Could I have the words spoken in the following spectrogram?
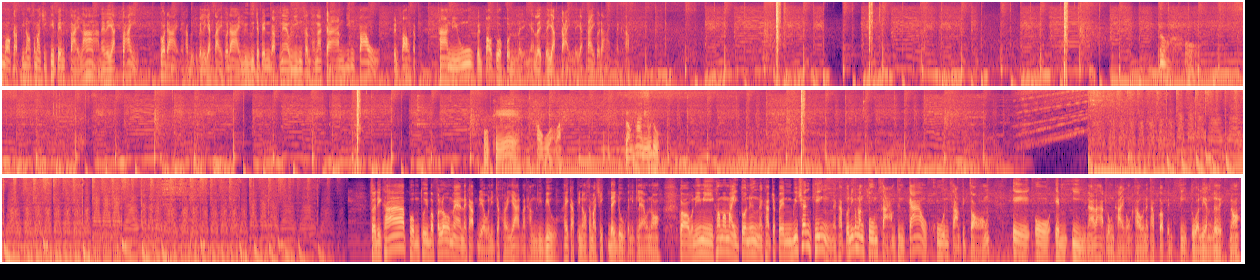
เหมาะกับพี่น้องสมาชิกที่เป็นสายล่าในระยะใกล้ก็ได้นะครับ หรือจะเป็นระยะไกลก็ได้ หรือจะเป็นแบบแนวยิงสันทนาการ ยิงเป้า เป็นเป้าแบบ5นิ้ว เป็นเป้าตัวคนอะไรอย่างเงี้ยระยะไกลระยะใกล้ก็ได้นะครับโอ้ เค เข้าหัววะลองห้านิ้วดู วัสดีครับ ผมทุยบัฟฟาโลแมนนะครับ เดี๋ยววันนี้จะขออนุญาตมาทำรีวิว ให้กับพี่น้องสมาชิกได้ดูกันอีกแล้วเนาะก็วันนี้มีเข้ามาใหม่อีกตัวหนึ่งนะครับ จะเป็น Vision King นะครับ ตัวนี้กำลังซูม3ถึง9คูณ32 AOME นะรหัสลงท้ายของเขานะครับ ก็เป็น 4 ตัวเรียงเลยเนาะ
